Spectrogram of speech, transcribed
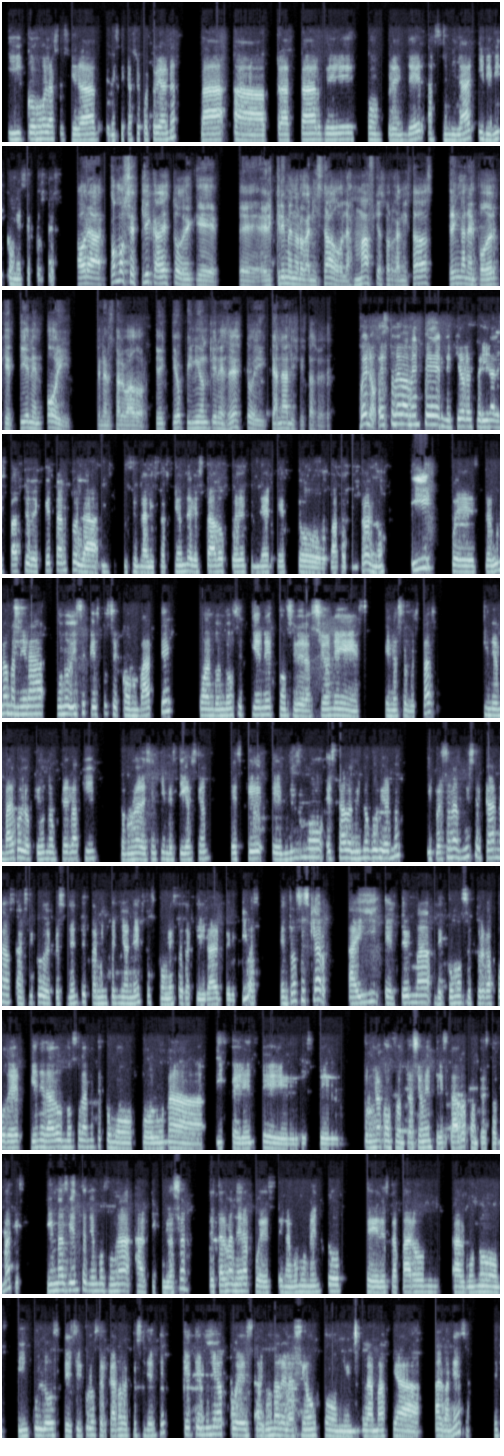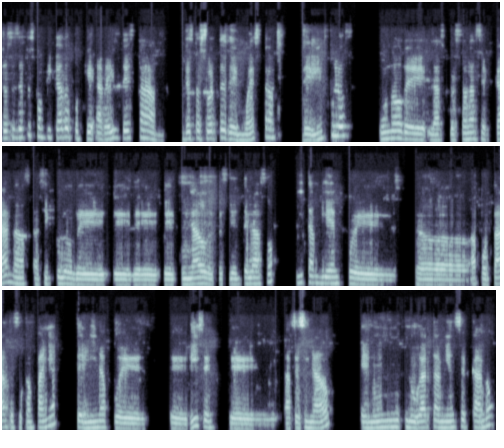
y cómo la sociedad, en este caso ecuatoriana, va a tratar de comprender, asimilar y vivir con ese proceso. Ahora, ¿cómo se explica esto de que eh, el crimen organizado, las mafias organizadas, tengan el poder que tienen hoy en El Salvador. ¿Qué, opinión tienes de esto y qué análisis haces de esto? Bueno, esto nuevamente me quiero referir al espacio de qué tanto la institucionalización del Estado puede tener esto bajo control, ¿no? Y pues de alguna manera uno dice que esto se combate cuando no se tiene consideraciones en nuestros espacios. Sin embargo, lo que uno observa aquí con una reciente investigación es que el mismo Estado, el mismo gobierno, y personas muy cercanas al círculo del presidente también tenían nexos con estas actividades delictivas. Entonces, claro, ahí el tema de cómo se otorga poder viene dado no solamente como por una diferente, este, por una confrontación entre Estado contra estos mafias, y más bien tenemos una articulación. De tal manera, pues, en algún momento se destaparon algunos vínculos del círculo cercano del presidente que tenía, pues, alguna relación con la mafia albanesa. Entonces, esto es complicado porque a raíz de esta, de esta suerte de muestras de vínculos, uno de las personas cercanas al círculo de, de, cuñado del presidente Lazo y también pues uh, aportante su campaña, termina pues, eh, dicen, asesinado en un lugar también cercano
